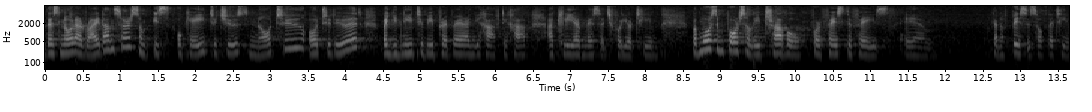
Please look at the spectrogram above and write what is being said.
There's not a right answer. So it's okay to choose not to or to do it, but you need to be prepared and you have to have a clear message for your team. But most importantly, travel for face-to-face. -face, um, kind of basis of the team.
